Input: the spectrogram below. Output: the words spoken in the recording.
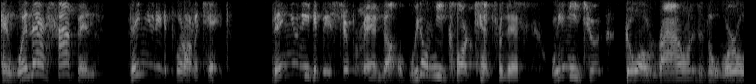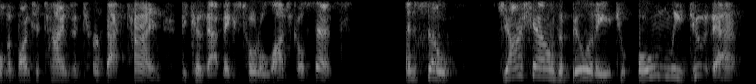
And when that happens, then you need to put on a cape. Then you need to be Superman. No, we don't need Clark Kent for this. We need to go around the world a bunch of times and turn back time because that makes total logical sense. And so Josh Allen's ability to only do that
